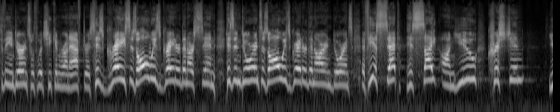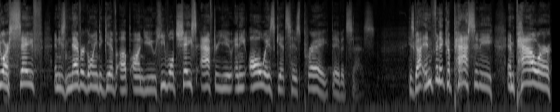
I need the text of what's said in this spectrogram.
to the endurance with which he can run after us. His grace is always greater than our sin. His endurance is always greater than our endurance. If he has set his sight on you, Christian, you are safe and he's never going to give up on you. He will chase after you and he always gets his prey, David says. He's got infinite capacity and power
